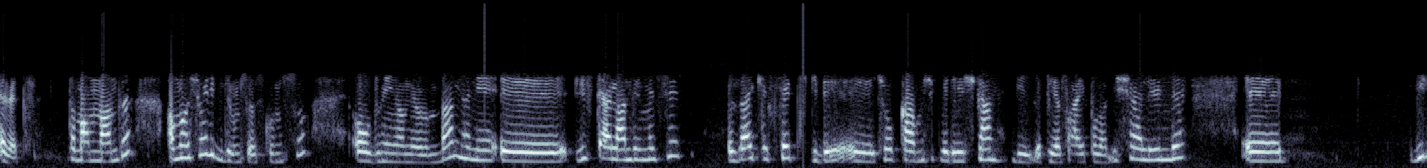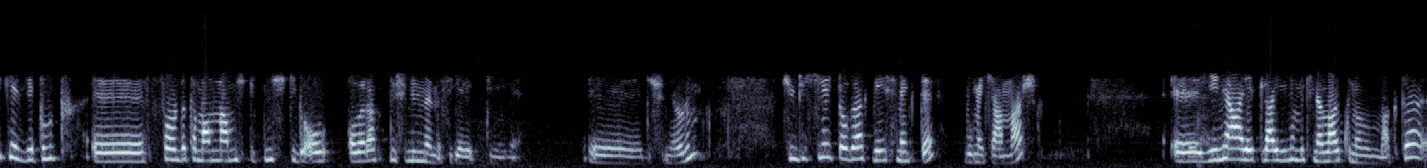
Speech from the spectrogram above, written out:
evet tamamlandı. Ama şöyle bir durum söz konusu olduğunu inanıyorum ben. Hani e, risk değerlendirmesi özellikle set gibi e, çok karmaşık ve değişken bir yapıya sahip olan iş yerlerinde e, bir kez yapılıp e, sonra da tamamlanmış bitmiş gibi ol, olarak düşünülmemesi gerektiğini e, düşünüyorum. Çünkü sürekli olarak değişmekte bu mekanlar. E, yeni aletler, yeni makineler kullanılmakta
